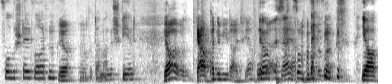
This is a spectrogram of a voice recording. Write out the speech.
vorgestellt worden. Ja, ja. Also da mal gespielt. Ja, ja, Pandemie-Light, ja. Ja, ja, ja. So Ja,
